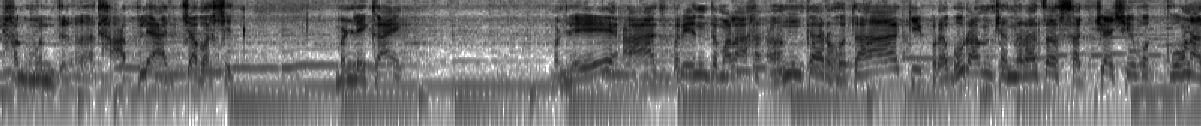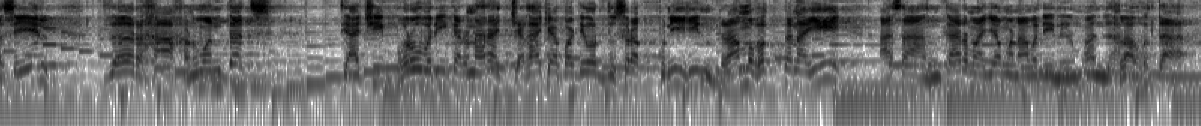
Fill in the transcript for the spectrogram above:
हनुमंत. आता आपल्या आजच्या भाषेत. म्हणले काय? म्हणले आजपर्यंत मला अहंकार होता की प्रभू रामचंद्राचा सच्चा सेवक कोण असेल तर हा हनुमंतच त्याची बरोबरी करणारा जगाच्या पाठीवर दुसरा कुणीही रामभक्त नाही असा अहंकार माझ्या मनामध्ये निर्माण झाला होता.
